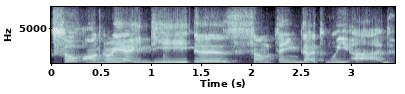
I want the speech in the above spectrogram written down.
So Augury ID is something that we add.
